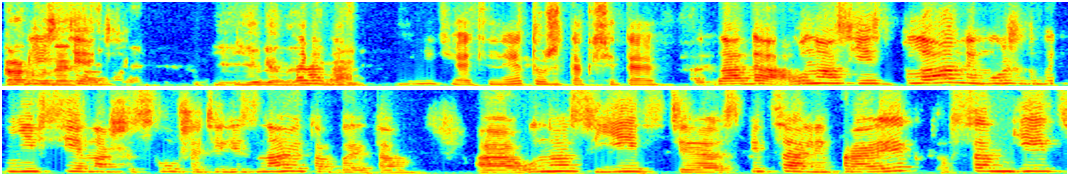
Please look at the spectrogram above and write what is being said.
Как Блестяще. вы на Елена, да, да. Замечательно, я тоже так считаю. Да-да, у нас есть планы, может быть, не все наши слушатели знают об этом. А, у нас есть э, специальный проект в Сан-Гейтс,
